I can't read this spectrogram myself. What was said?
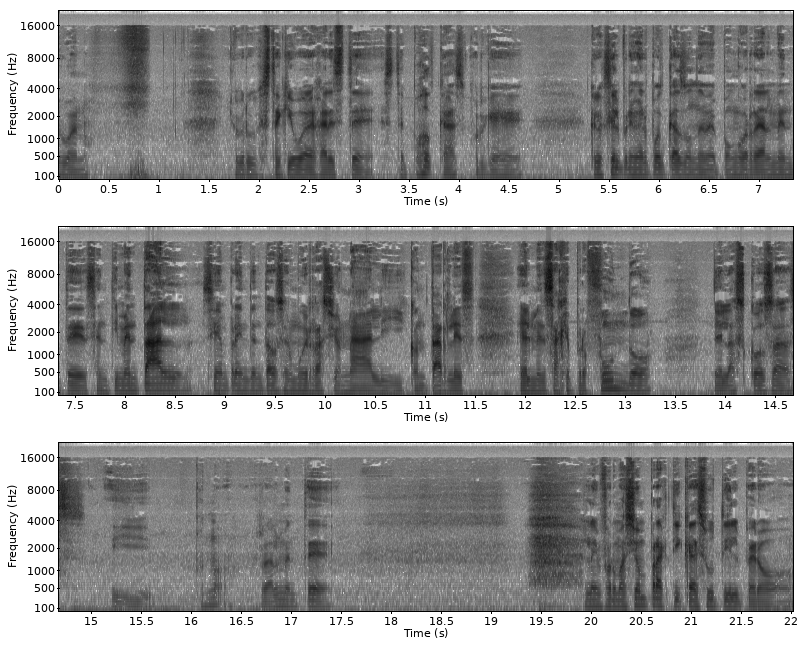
Y bueno, yo creo que hasta aquí voy a dejar este, este podcast porque creo que es el primer podcast donde me pongo realmente sentimental. Siempre he intentado ser muy racional y contarles el mensaje profundo de las cosas. Y pues no, realmente la información práctica es útil, pero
